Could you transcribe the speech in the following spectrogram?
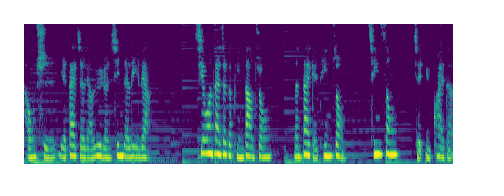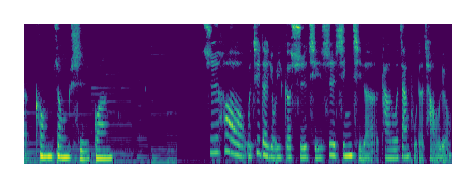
同时也带着疗愈人心的力量。希望在这个频道中，能带给听众轻松且愉快的空中时光。之后，我记得有一个时期是兴起了塔罗占卜的潮流，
